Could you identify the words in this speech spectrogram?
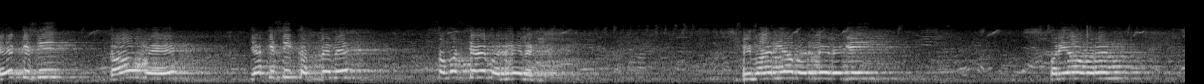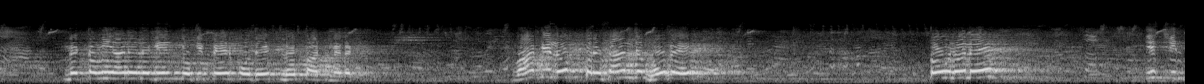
एक किसी गाँव में या किसी कस्बे में समस्याएँ बढ़ने लगी, बीमारियाँ बढ़ने लगी पर्यावरण में कमी आने लगी क्योंकि पेड़ पौधे लोग काटने लगे। वहाँ के लोग परेशान जब हो गए तो उन्होंने इस चिंता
